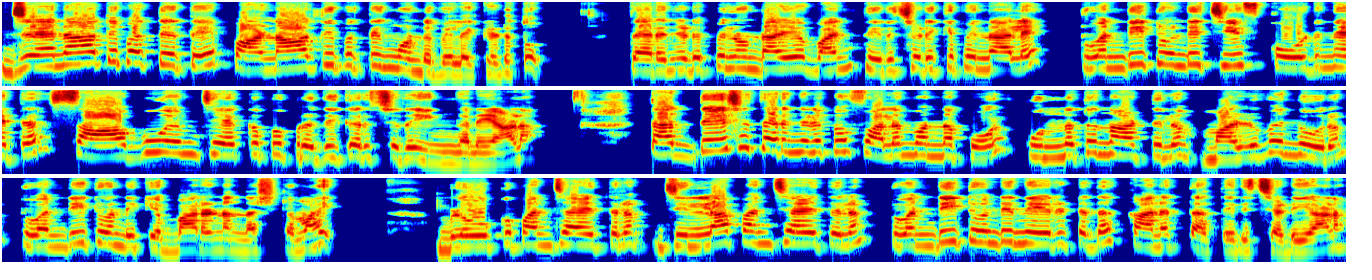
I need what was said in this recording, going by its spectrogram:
ജനാധിപത്യത്തെ പണാധിപത്യം കൊണ്ട് വിലക്കെടുത്തു. തെരഞ്ഞെടുപ്പിലുണ്ടായ വൻ തിരിച്ചടിക്ക് പിന്നാലെ twenty twenty chief coordinator Sabu M Jacob പ്രതികരിച്ചത് ഇങ്ങനെയാണ്. തദ്ദേശ തെരഞ്ഞെടുപ്പ് ഫലം വന്നപ്പോൾ കുന്നത്തുനാട്ടിലും മഴുവന്നൂരും ട്വന്റി ട്വന്റിക്ക് ഭരണം നഷ്ടമായി. ബ്ലോക്ക് പഞ്ചായത്തിലും ജില്ലാ പഞ്ചായത്തിലും ട്വന്റി ട്വന്റി നേരിട്ടത് കനത്ത തിരിച്ചടിയാണ്.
